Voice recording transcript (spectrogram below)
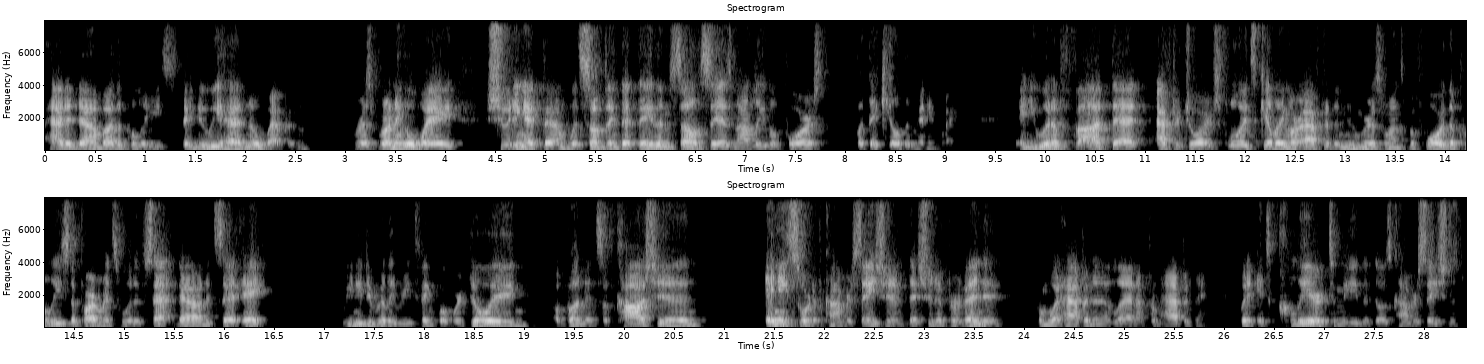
patted down by the police. They knew he had no weapon, was running away shooting at them with something that they themselves say is non-lethal force, but they killed him anyway. And you would have thought that after George Floyd's killing or after the numerous ones before, the police departments would have sat down and said, hey, we need to really rethink what we're doing, abundance of caution, any sort of conversation that should have prevented from what happened in Atlanta from happening. But it's clear to me that those conversations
